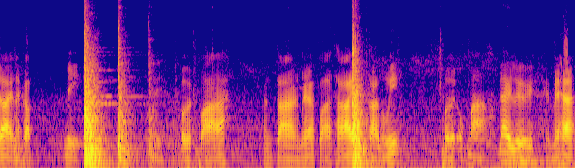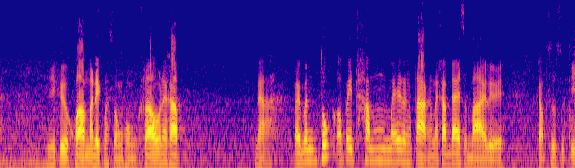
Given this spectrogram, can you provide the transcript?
ได้นะครับ นี่ เปิดฝาต่างๆนะฝาท้ายต่างๆตรงนี้ เปิดออกมาได้เลยเห็นไหมฮะนี่คือความอเนกประสงค์ของเขานะครับนะไปบรรทุกเอาไปทำอะไรต่างๆนะครับ ได้สบายเลยกับ Suzuki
